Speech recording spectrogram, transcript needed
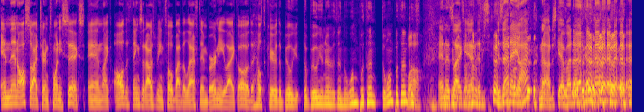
And then also I turned 26 and like all the things that I was being told by the left and Bernie, like, oh, the healthcare, the billion, the billionaires and the 1%, the 1%. Wow. And it's like, That's is, 100%. is that AI? No, I'm just kidding. But, uh,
